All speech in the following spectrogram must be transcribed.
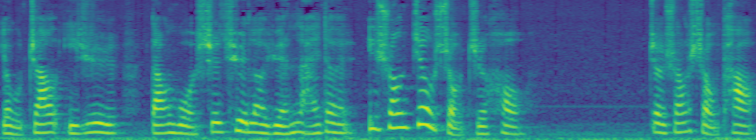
有朝一日，当我失去了原来的一双旧手之后，这双手套。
